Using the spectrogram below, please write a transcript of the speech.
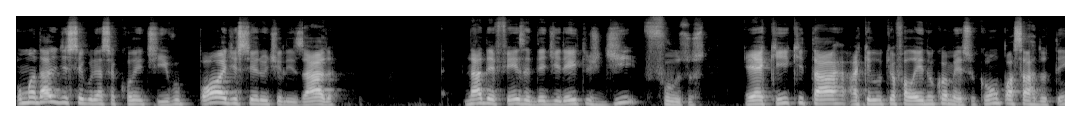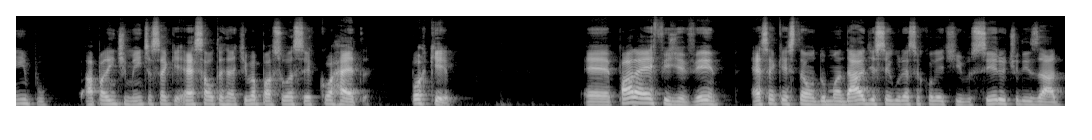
O mandado de segurança coletivo pode ser utilizado na defesa de direitos difusos. É aqui que está aquilo que eu falei no começo. Com o passar do tempo, aparentemente essa, essa alternativa passou a ser correta. Por quê? É, para a FGV, essa questão do mandado de segurança coletivo ser utilizado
